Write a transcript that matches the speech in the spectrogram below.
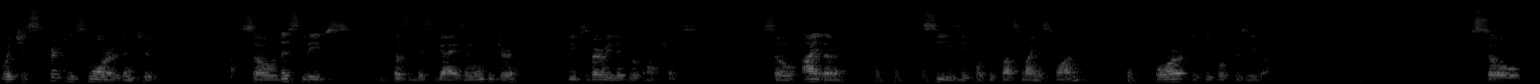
which is strictly smaller than 2. So this leaves, because this guy is an integer, it leaves very little options. So either c is equal to plus minus 1, or it equals to 0. So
